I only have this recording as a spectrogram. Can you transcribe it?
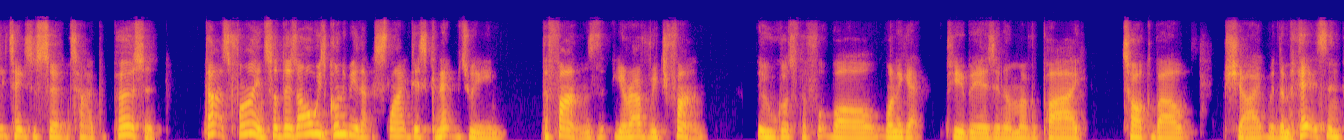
it takes a certain type of person. That's fine. So there's always going to be that slight disconnect between the fans, your average fan, who goes to the football, want to get a few beers in them, have a pie, talk about shite with the mates, and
